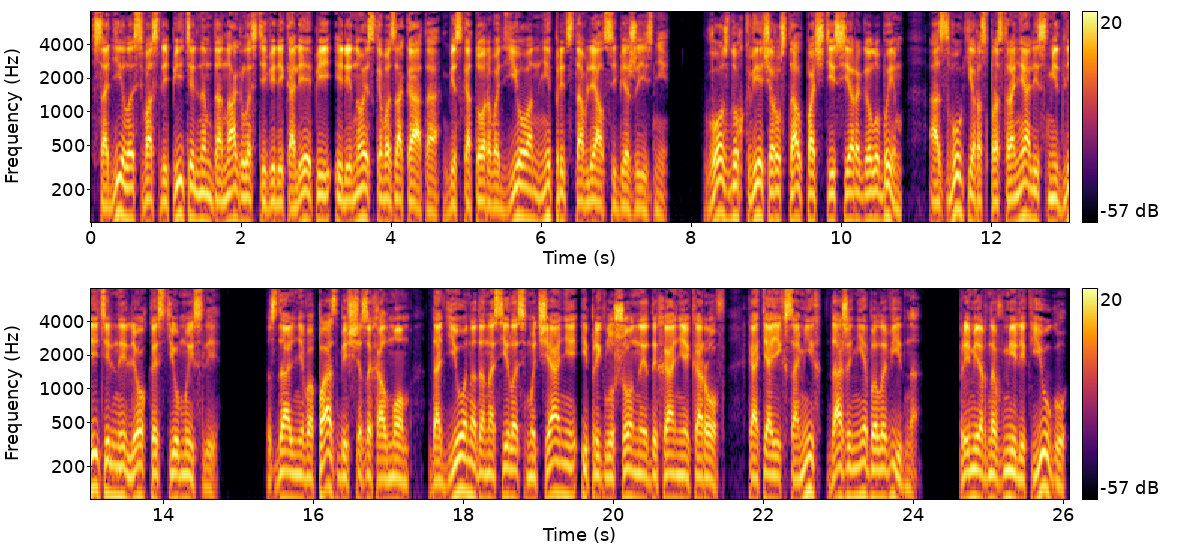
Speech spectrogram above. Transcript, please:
Садилась в ослепительном до наглости великолепии иллинойского заката, без которого Дьюан не представлял себе жизни. Воздух к вечеру стал почти серо-голубым, а звуки распространялись с медлительной легкостью мысли. С дальнего пастбища за холмом до Дьюана доносилось мычание и приглушенное дыхание коров, хотя их самих даже не было видно. Примерно в миле к югу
